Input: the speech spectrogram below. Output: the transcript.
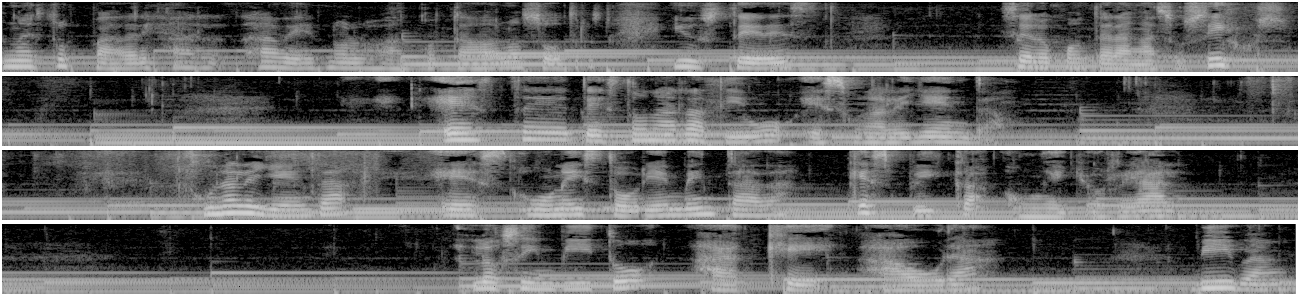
nuestros padres a, a vez nos los han contado a nosotros y ustedes se lo contarán a sus hijos. Este texto narrativo es una leyenda. Una leyenda es una historia inventada que explica un hecho real. Los invito a que ahora vivan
